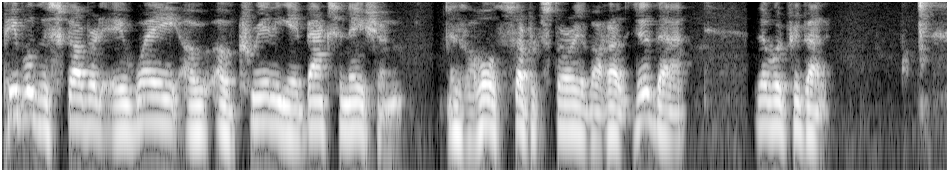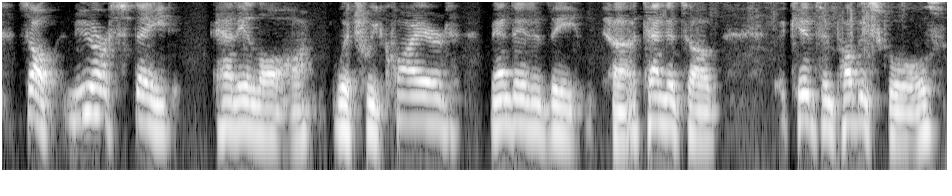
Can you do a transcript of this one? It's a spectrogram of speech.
people discovered a way of, of creating a vaccination. There's a whole separate story about how they did that that would prevent it. So, New York State had a law which required, mandated the uh, attendance of kids in public schools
